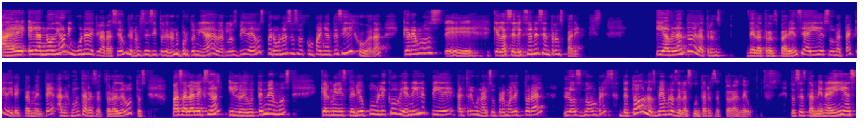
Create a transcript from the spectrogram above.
e, ella no dio ninguna declaración, que no sé si tuvieron oportunidad de ver los videos, pero uno de sus acompañantes sí dijo, ¿verdad? Queremos eh, que las elecciones sean transparentes. Y hablando de la, de la transparencia, ahí es un ataque directamente a la Junta Receptora de Votos. Pasa la elección y luego tenemos que el Ministerio Público viene y le pide al Tribunal Supremo Electoral los nombres de todos los miembros de las Juntas Receptoras de Votos. Entonces también ahí es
